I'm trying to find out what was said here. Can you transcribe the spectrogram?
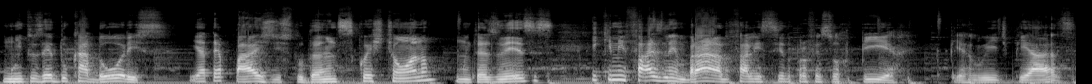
muitos educadores e até pais de estudantes questionam muitas vezes e que me faz lembrar do falecido professor Pierre, Pierre Luigi Piazzi.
